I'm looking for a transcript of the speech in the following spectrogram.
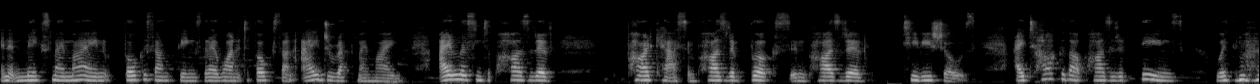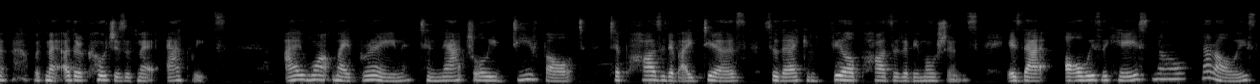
and it makes my mind focus on things that I want it to focus on. I direct my mind. I listen to positive podcasts and positive books and positive TV shows. I talk about positive things with my, with my other coaches, with my athletes. I want my brain to naturally default to positive ideas so that I can feel positive emotions. Is that always the case? No, not always.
